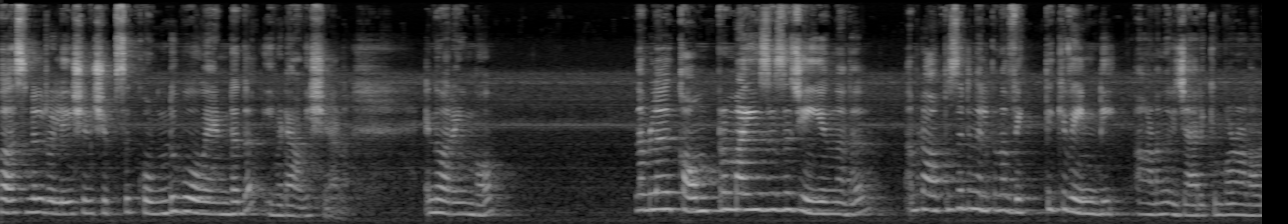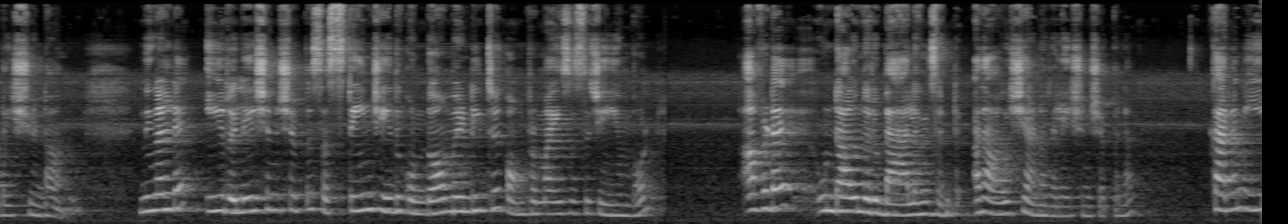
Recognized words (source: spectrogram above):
പേഴ്സണൽ റിലേഷൻഷിപ്സ് കൊണ്ടുപോവേണ്ടത് ഇവിടെ ആവശ്യമാണ്. എന്ന് പറയുമ്പോൾ നമ്മൾ കോംപ്രമൈസസ് ചെയ്യുന്നത് നമ്മുടെ ഓപ്പോസിറ്റ് നിൽക്കുന്ന വ്യക്തിക്ക് വേണ്ടി ആണെന്ന് വിചാരിക്കുമ്പോഴാണ് അവിടെ ഇഷ്യൂ ഉണ്ടാകുന്നത് നിങ്ങളുടെ ഈ റിലേഷൻഷിപ്പ് സസ്റ്റെയിൻ ചെയ്ത് കൊണ്ടുപോകാൻ വേണ്ടിയിട്ട് കോംപ്രമൈസസ് ചെയ്യുമ്പോൾ അവിടെ ഉണ്ടാകുന്ന ഒരു ബാലൻസ് ഉണ്ട്. അത് ആവശ്യമാണ് റിലേഷൻഷിപ്പിന് കാരണം ഈ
